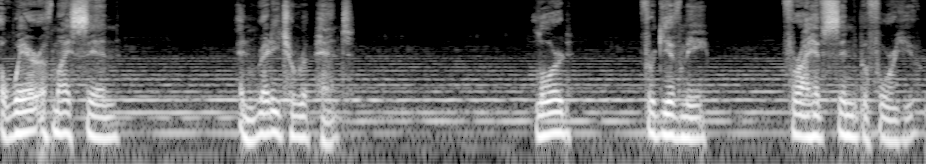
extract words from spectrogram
aware of my sin, and ready to repent. Lord, forgive me, for I have sinned before you.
